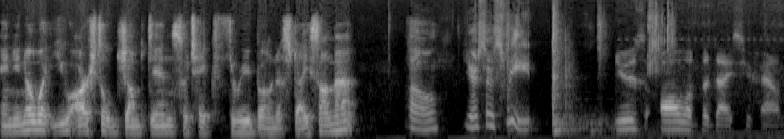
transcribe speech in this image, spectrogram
And you know what? You are still jumped in, so take three bonus dice on that. Oh, you're so sweet. Use all of the dice you found.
